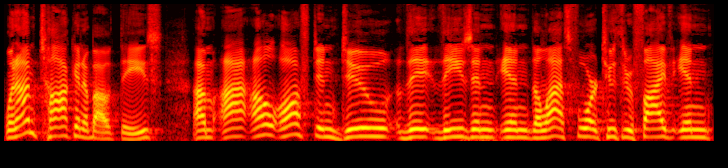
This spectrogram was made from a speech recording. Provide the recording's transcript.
When I'm talking about these, um, I, will often do the, these in, in the last four, two through five, in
